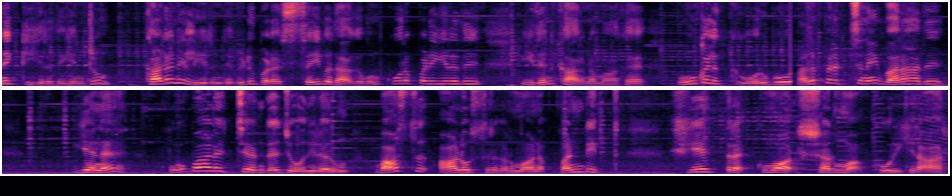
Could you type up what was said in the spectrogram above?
நீக்குகிறது என்றும் கடனில் இருந்து விடுபட செய்வதாகவும் கூறப்படுகிறது. இதன் காரணமாக உங்களுக்கு ஒருபோ பல பிரச்சனை வராது என போபாலைச் சேர்ந்த ஜோதிடரும் வாஸ்து ஆலோசகருமான பண்டித் ஹேத்ர குமார் சர்மா கூறுகிறார்.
